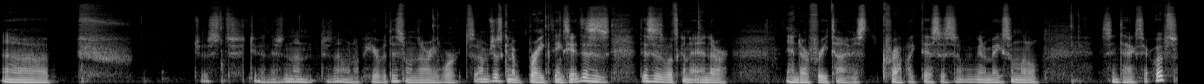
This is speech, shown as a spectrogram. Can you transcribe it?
Uh, just doing there's none there's no one up here but this one's already worked so i'm just going to break things here this is this is what's going to end our end our free time is crap like this so we're going to make some little syntax error whoops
